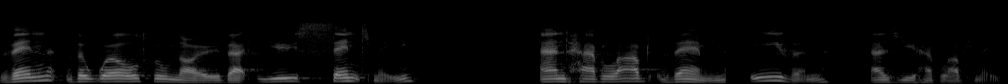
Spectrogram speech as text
Then the world will know that you sent me and have loved them even as you have loved me.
